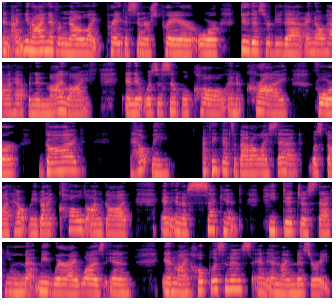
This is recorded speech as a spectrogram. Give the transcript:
and I, you know, I never know like pray the sinner's prayer or do this or do that. I know how it happened in my life. And it was a simple call and a cry for God, help me. I think that's about all I said was God help me. But I called on God. And in a second, he did just that. He met me where I was in, in my hopelessness and in my misery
